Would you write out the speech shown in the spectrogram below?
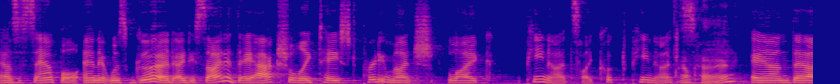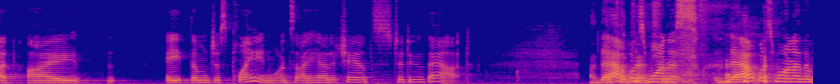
as a sample, and it was good. I decided they actually taste pretty much like peanuts, like cooked peanuts, okay, and that I ate them just plain once I had a chance to do that. Uh, That was one of that was one of the,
